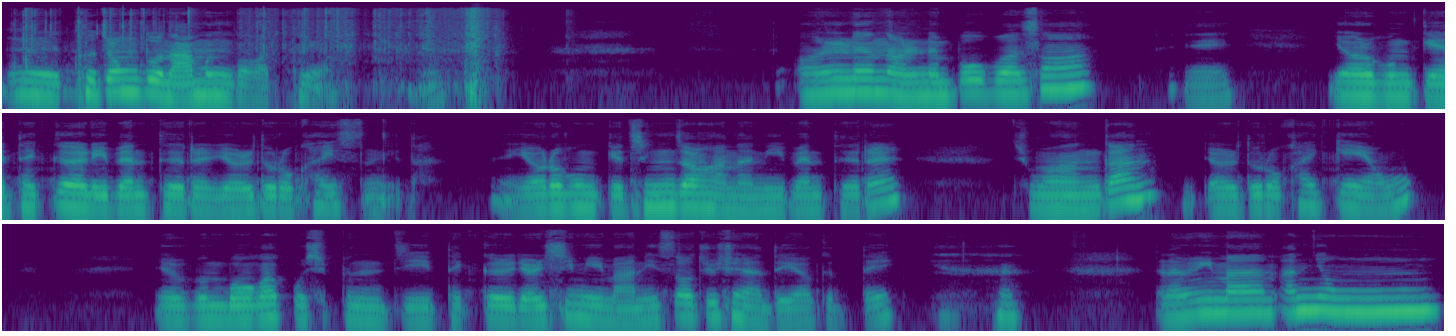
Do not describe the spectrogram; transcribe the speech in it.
네, 그 정도 남은 것 같아요. 네. 얼른 얼른 뽑아서 예, 여러분께 댓글 이벤트를 열도록 하겠습니다. 예, 여러분께 증정하는 이벤트를 조만간 열도록 할게요. 여러분 뭐 갖고 싶은지 댓글 열심히 많이 써주셔야 돼요 그때. 그럼 이만 안녕.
